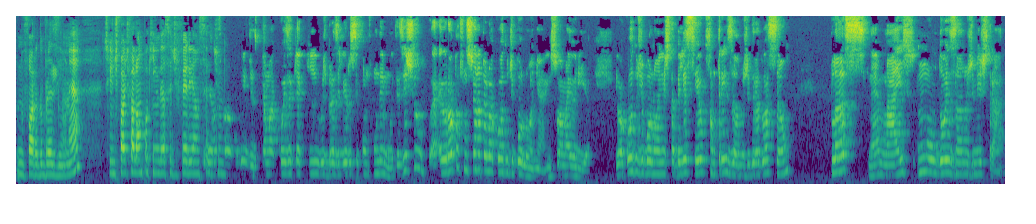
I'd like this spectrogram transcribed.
no fora do Brasil, né? Acho que a gente pode falar um pouquinho dessa diferença. Eu de um... que é uma coisa que aqui os brasileiros se confundem muito. Existe o, a Europa funciona pelo Acordo de Bolonha, em sua maioria. E o Acordo de Bolonha estabeleceu que são três anos de graduação plus, né, mais um ou dois anos de mestrado.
